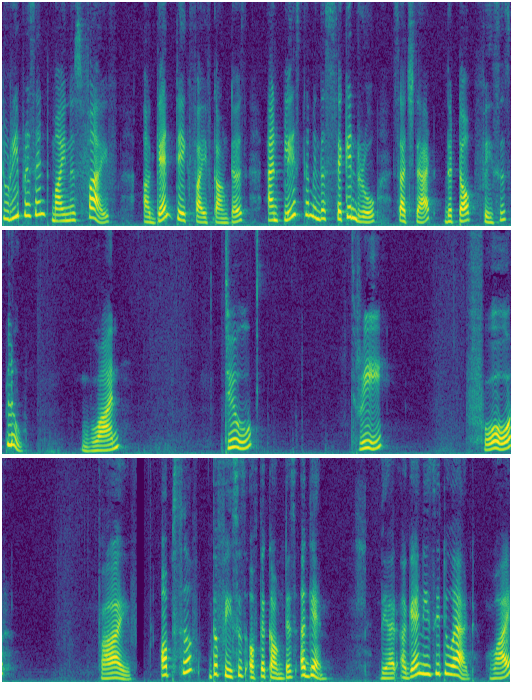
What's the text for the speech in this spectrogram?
To represent minus 5, again take 5 counters and place them in the second row such that the top faces blue. 1, 2, 3, 4, 5. Observe the faces of the counters again. They are again easy to add. Why?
